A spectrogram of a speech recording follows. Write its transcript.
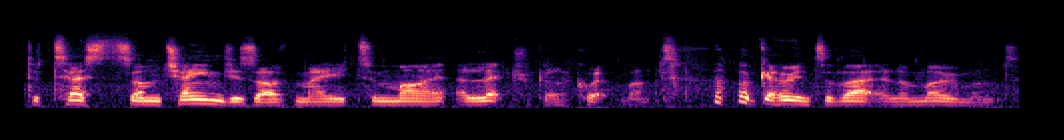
to test some changes I've made to my electrical equipment. I'll go into that in a moment.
